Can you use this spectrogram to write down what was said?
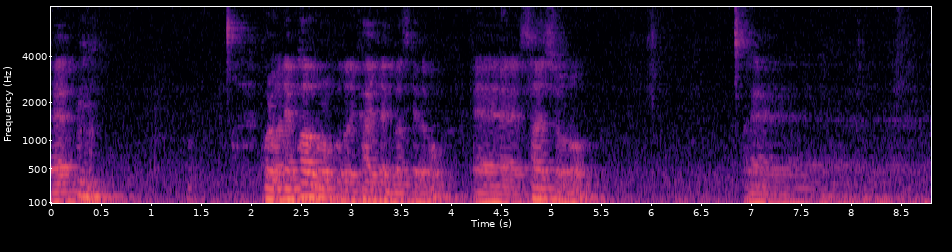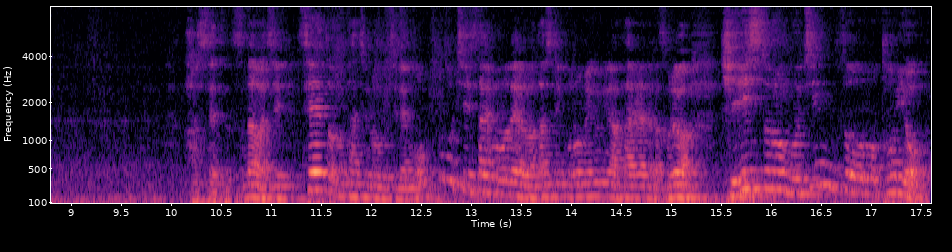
えー、これはねパウロのことに書いてありますけれども、えー、3章のえー、8節すなわち生徒たちのうちで最も小さいものである私にこの恵みが与えられたがそれはキリストの無尽蔵の富を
